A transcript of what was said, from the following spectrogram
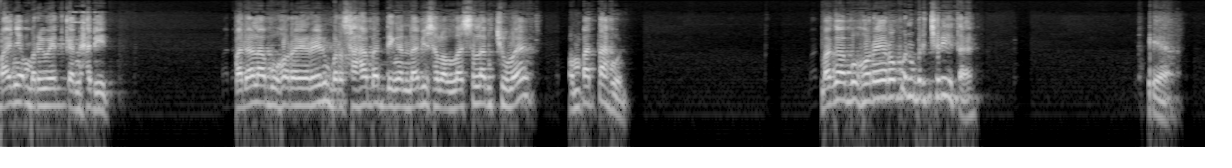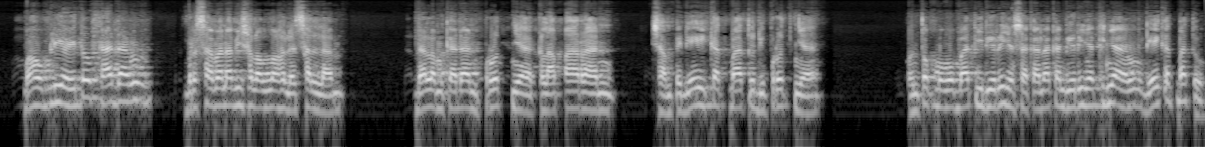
banyak meriwayatkan hadis. Padahal Abu Hurairah ini bersahabat dengan Nabi Shallallahu Alaihi Wasallam cuma empat tahun. Maka Abu Hurairah pun bercerita, ya, bahwa beliau itu kadang bersama Nabi Shallallahu Alaihi Wasallam dalam keadaan perutnya kelaparan sampai dia ikat batu di perutnya untuk mengobati dirinya seakan-akan dirinya kenyang dia ikat batu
